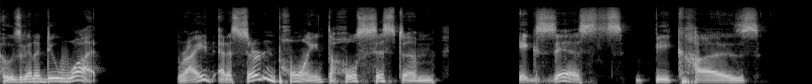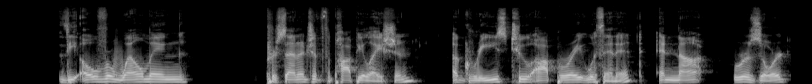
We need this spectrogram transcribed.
who's gonna do what right? At a certain point the whole system exists because the overwhelming percentage of the population agrees to operate within it and not resort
